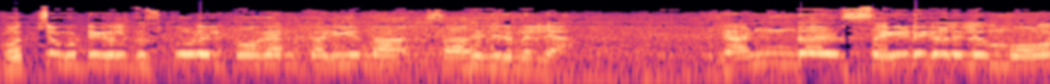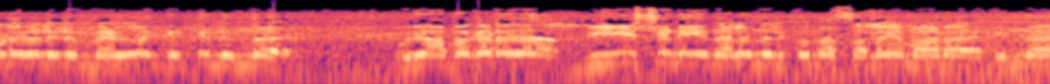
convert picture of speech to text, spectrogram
കൊച്ചുകുട്ടികൾക്ക് സ്കൂളിൽ പോകാൻ കഴിയുന്ന സാഹചര്യമില്ല. രണ്ട് സൈഡുകളിലും ഓടകളിലും വെള്ളം കെട്ടി നിന്ന് ഒരു അപകട ഭീഷണി നിലനിൽക്കുന്ന സമയമാണ് ഇന്ന്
